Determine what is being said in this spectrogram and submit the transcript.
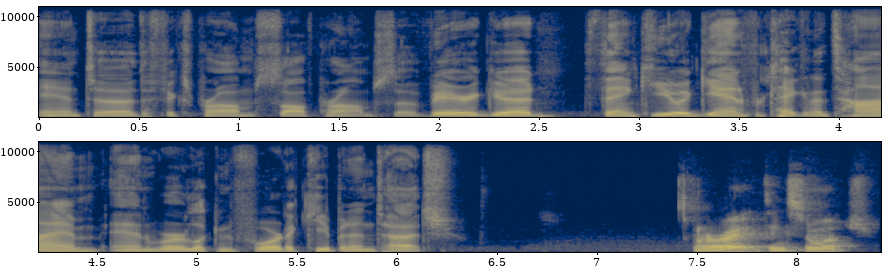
and to, to fix problems, solve problems. So very good thank you again for taking the time, and we're looking forward to keeping in touch. All right. Thanks so much.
